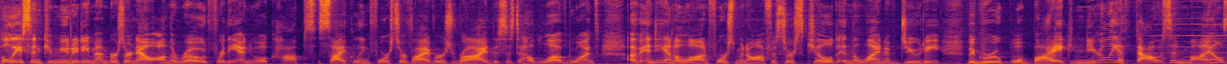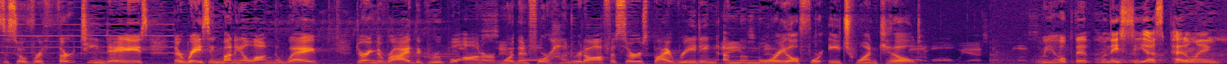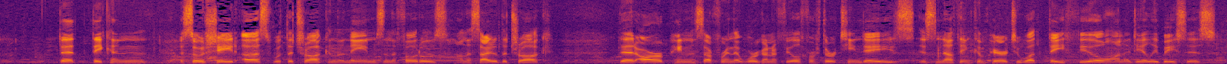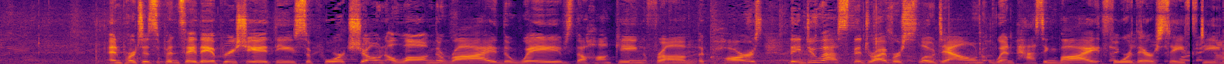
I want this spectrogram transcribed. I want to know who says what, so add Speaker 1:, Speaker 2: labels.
Speaker 1: Police and community members are now on the road for the annual Cops Cycling for Survivors ride. This is to help loved ones of Indiana law enforcement officers killed in the line of duty. The group will bike nearly a thousand miles this over 13 days. They're raising money along the way. During the ride, the group will honor more than 400 officers by reading a memorial for each one killed.
Speaker 2: We hope that when they see us pedaling, that they can associate us with the truck and the names and the photos on the side of the truck. That our pain and suffering that we're going to feel for 13 days is nothing compared to what they feel on a daily basis.
Speaker 1: And participants say they appreciate the support shown along the ride, the waves, the honking from the cars. They do ask the drivers slow down when passing by for their safety.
